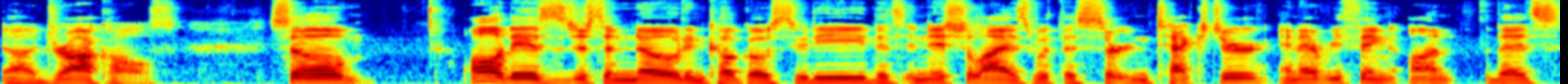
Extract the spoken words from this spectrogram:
uh, draw calls. So all it is is just a node in Cocos 2D that's initialized with a certain texture, and everything on that's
